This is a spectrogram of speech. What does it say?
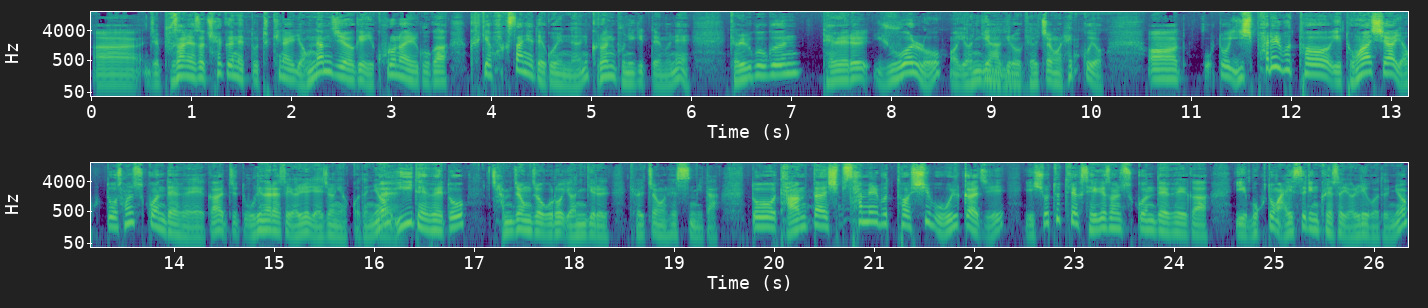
아, 이제 부산에서 최근에 또 특히나 영남 지역에 이 코로나19가 크게 확산이 되고 있는 그런 분위기 때문에 결국은 대회를 6월로 어, 연기하기로 음. 결정을 했고요. 어, 또 28일부터 이 동아시아 역도 선수권 대회가 이제 우리나라에서 열릴 예정이었거든요. 네. 이 대회도 잠정적으로 연기를 결정을 했습니다. 또 다음 달 13일부터 15일까지 이 쇼트트랙 세계 선수권 대회가 이 목동 아이스링크에서 열리거든요.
